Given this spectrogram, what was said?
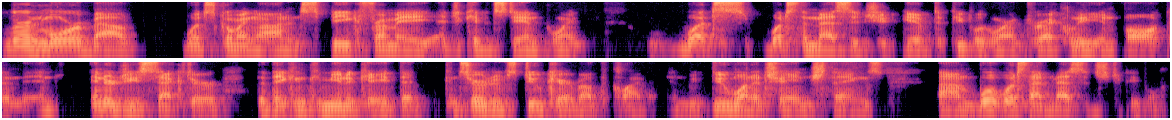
learn more about what's going on and speak from a educated standpoint, what's what's the message you'd give to people who aren't directly involved in the energy sector that they can communicate that conservatives do care about the climate and we do want to change things? Um, what, what's that message to people?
